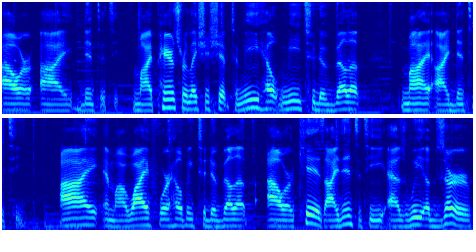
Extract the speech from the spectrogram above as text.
our identity. My parents' relationship to me helped me to develop my identity. I and my wife were helping to develop our kids' identity as we observe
